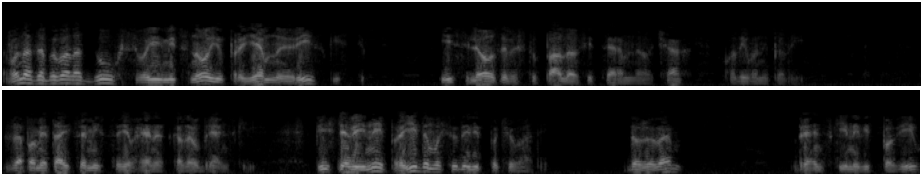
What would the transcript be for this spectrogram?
вона забивала дух своєю міцною, приємною різкістю, і сльози виступали офіцерам на очах, коли вони пили. Запам'ятай це місце, Євгене, сказав Брянський. Після війни приїдемо сюди відпочивати. Доживем? Брянський не відповів,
